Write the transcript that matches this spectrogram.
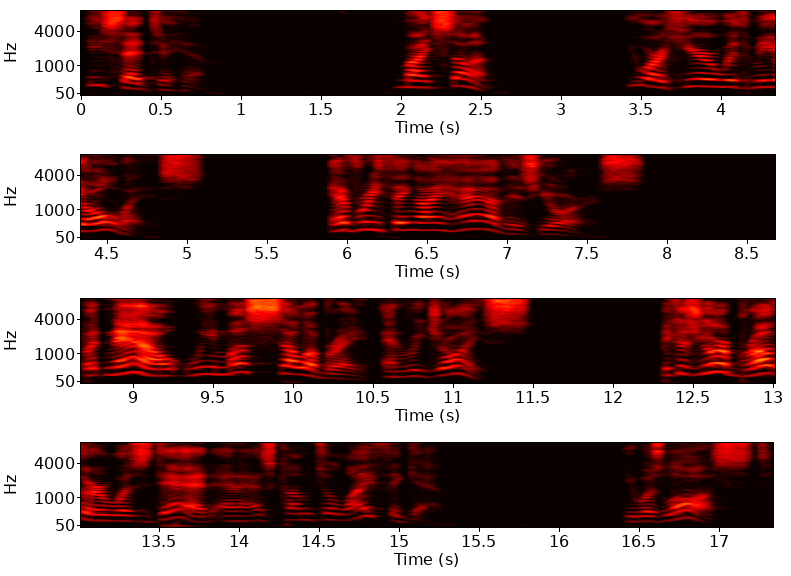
He said to him, My son, you are here with me always. Everything I have is yours. But now we must celebrate and rejoice, because your brother was dead and has come to life again. He was lost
